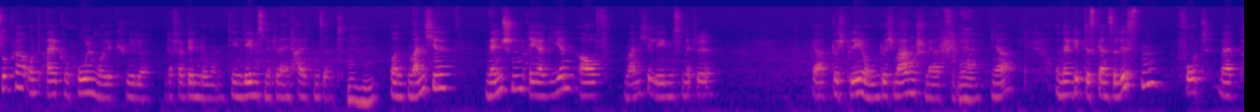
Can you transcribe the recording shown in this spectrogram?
Zucker- und Alkoholmoleküle oder Verbindungen, die in Lebensmitteln enthalten sind. Mhm. Und manche Menschen reagieren auf manche Lebensmittel ja, durch Blähungen, durch Magenschmerzen. Ja. Ja? Und dann gibt es ganze Listen, FODMAP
